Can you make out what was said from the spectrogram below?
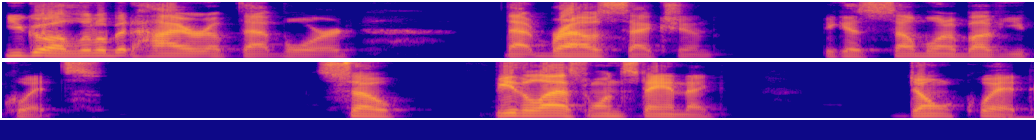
You go a little bit higher up that board, that browse section, because someone above you quits. So be the last one standing. Don't quit.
